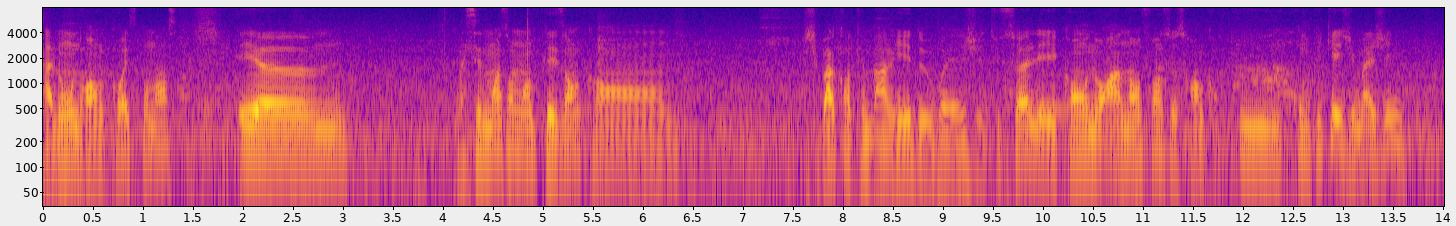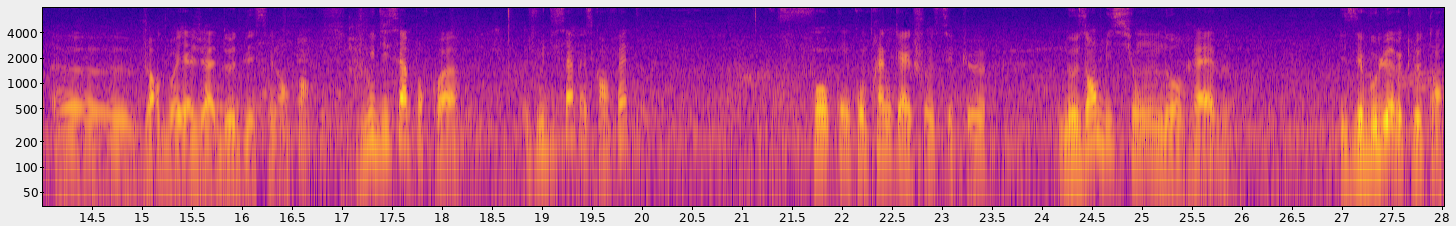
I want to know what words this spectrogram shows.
à Londres en correspondance et bah, c'est de moins en moins plaisant quand, je sais pas, quand tu es marié de voyager tout seul et quand on aura un enfant, ce sera encore plus compliqué, j'imagine. Euh, genre de voyager à deux, de laisser l'enfant. Je vous dis ça pourquoi? Je vous dis ça parce qu'en fait, faut qu'on comprenne quelque chose, c'est que nos ambitions, nos rêves, ils évoluent avec le temps.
